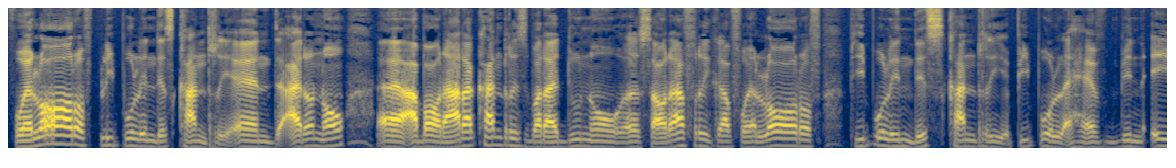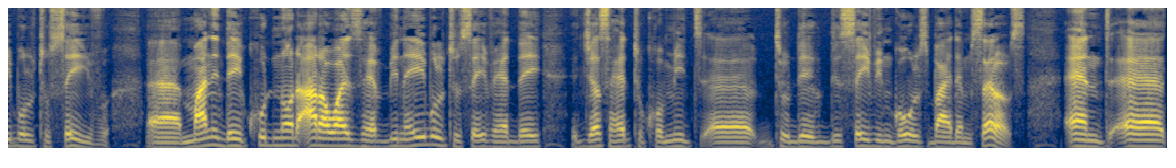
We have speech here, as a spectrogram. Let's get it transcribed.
for a lot of people in this country, and I don't know uh, about other countries, but I do know uh, South Africa for a lot of people in this country, people have been able to save uh, money they could not otherwise have been able to save had they just had to commit uh, to the, the saving goals by themselves. And uh,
